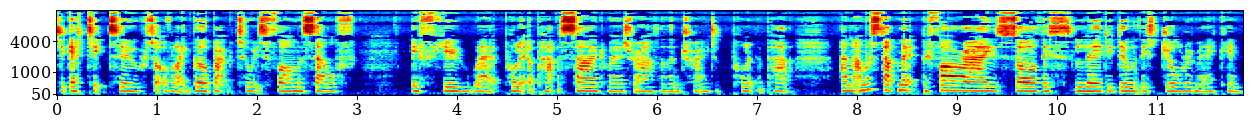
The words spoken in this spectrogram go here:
to get it to sort of like go back to its former self if you uh, pull it apart sideways rather than trying to pull it apart. And I must admit, before I saw this lady do this jewellery making,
